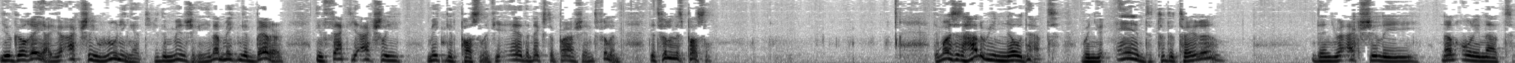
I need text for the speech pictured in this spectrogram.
you're goreya, you're actually ruining it, you're diminishing it, you're not making it better, in fact, you're actually making it pasul. If you add the next parsha in tefillin, the tefillin is pasul. The Gemara says, how do we know that? When you add to the Torah, then you're actually not only not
